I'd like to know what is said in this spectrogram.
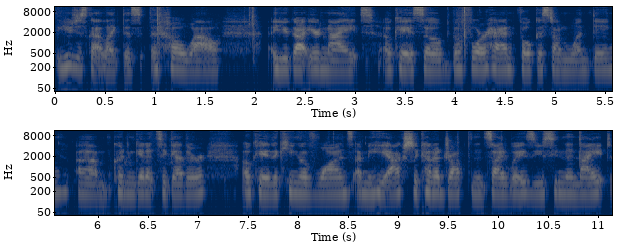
you just got like this oh wow. You got your knight. Okay so beforehand focused on one thing um couldn't get it together. Okay the king of wands i mean he actually kind of dropped in sideways. You've seen the knight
